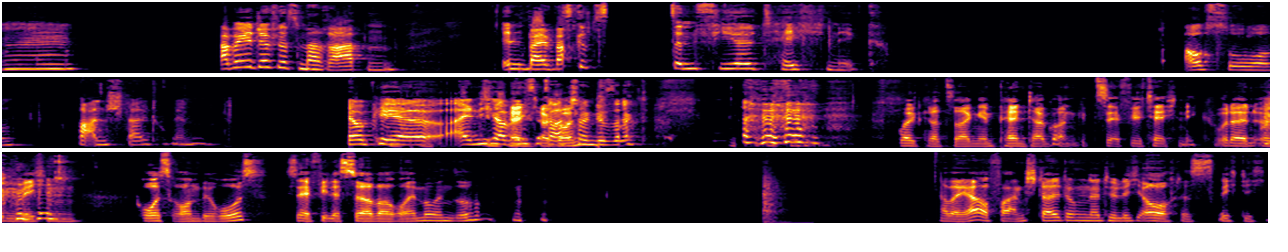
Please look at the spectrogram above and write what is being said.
Mhm. Aber ihr dürft jetzt mal raten. In, bei was gibt es denn viel Technik? Auf so Veranstaltungen. Ja, okay, äh, eigentlich habe ich es gerade schon gesagt. ich wollte gerade sagen, im Pentagon gibt es sehr viel Technik. Oder in irgendwelchen Großraumbüros. Sehr viele Serverräume und so. Aber ja, auf Veranstaltungen natürlich auch, das ist richtig.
